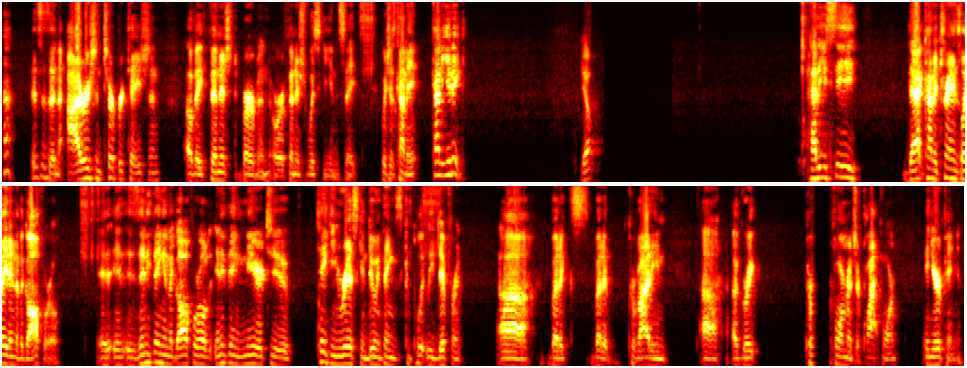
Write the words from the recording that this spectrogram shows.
huh, this is an Irish interpretation of a finished bourbon or a finished whiskey in the States, which is kind of kind of unique. Yep. How do you see that kind of translate into the golf world? Is, is anything in the golf world anything near to taking risk and doing things completely different, uh, but it's, but it providing uh, a great performance or platform, in your opinion?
